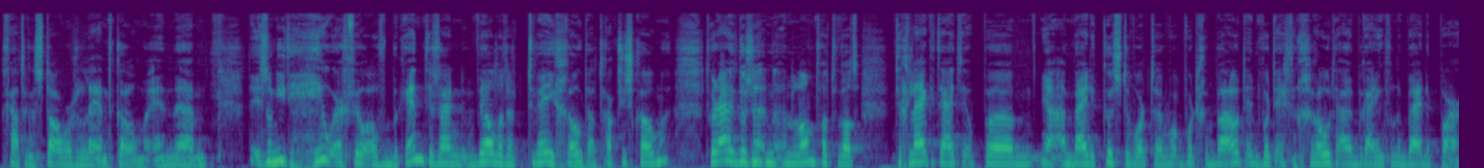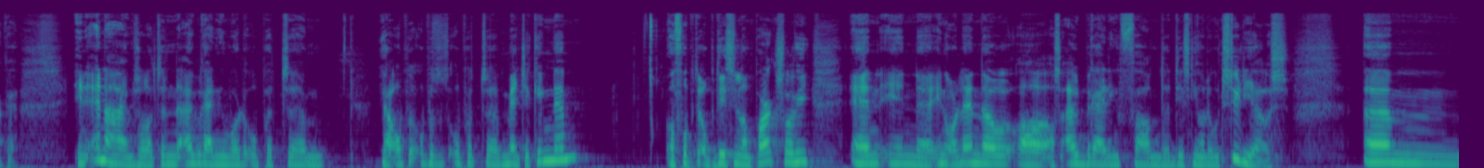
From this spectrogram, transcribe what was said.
gaat er een Star Wars Land komen. En ehm, er is nog niet heel erg veel over bekend. Er zijn wel dat er twee grote attracties komen. Het dus een, een land wat, wat tegelijkertijd op, ehm, ja, aan beide kusten wordt, eh, wo- wordt gebouwd. En het wordt echt een grote uitbreiding van de beide parken. In Anaheim zal het een uitbreiding worden op het, ehm, ja, op, op het, op het eh, Magic Kingdom. Of op, de, op Disneyland Park, sorry. En in, eh, in Orlando al als uitbreiding van de Disney Hollywood Studios. Ehm,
